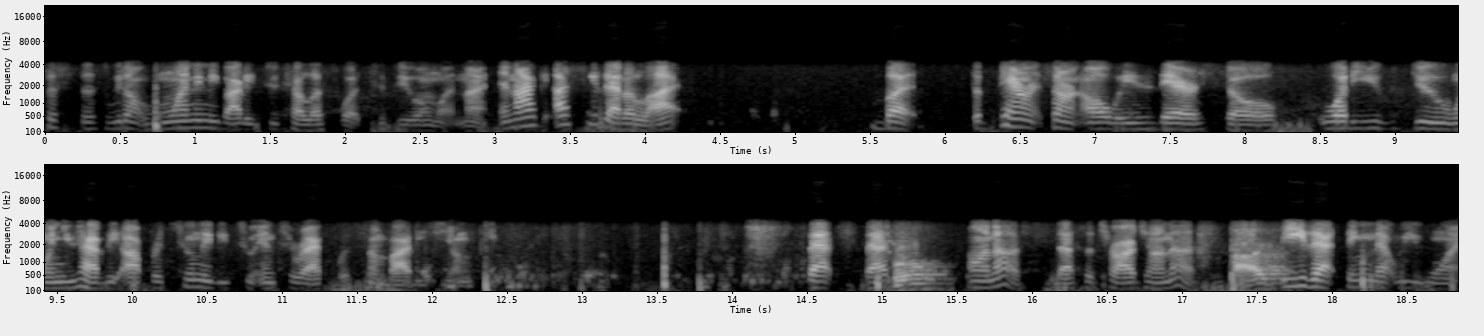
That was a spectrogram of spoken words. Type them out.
sisters we don't want anybody to tell us what to do and whatnot, and I I see that a lot. But the parents aren't always there, so what do you do when you have the opportunity to interact with somebody's young people? That's that's well, on us. That's a charge on us. I, Be that thing that we want.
